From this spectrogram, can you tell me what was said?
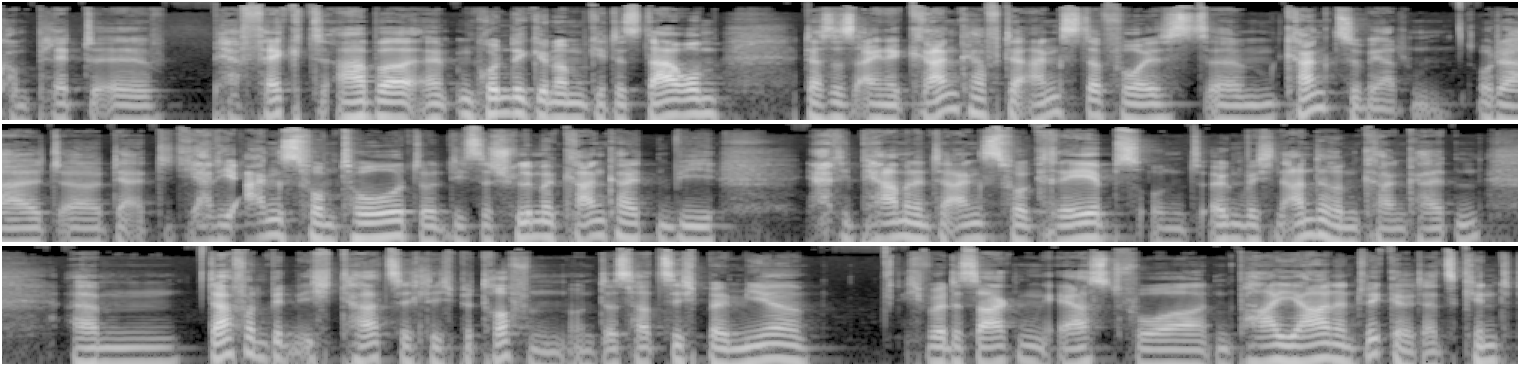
komplett äh, perfekt, aber äh, im Grunde genommen geht es darum, dass es eine krankhafte Angst davor ist, ähm, krank zu werden. Oder halt äh, der, ja, die Angst vom Tod oder diese schlimme Krankheiten wie ja, die permanente Angst vor Krebs und irgendwelchen anderen Krankheiten. Ähm, davon bin ich tatsächlich betroffen und das hat sich bei mir ich würde sagen, erst vor ein paar Jahren entwickelt. Als Kind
